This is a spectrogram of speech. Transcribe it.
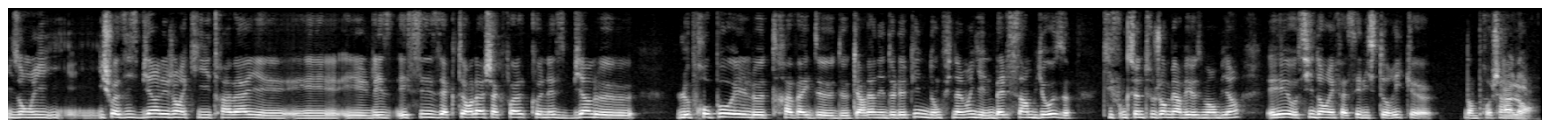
Ils ont, ils, choisissent bien les gens avec qui ils travaillent et, et, les, et ces acteurs-là à chaque fois connaissent bien le, le propos et le travail de, de Carverne et de Lepine. Donc finalement, il y a une belle symbiose qui fonctionne toujours merveilleusement bien et aussi dans effacer l'historique euh, dans le prochain. Alors,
